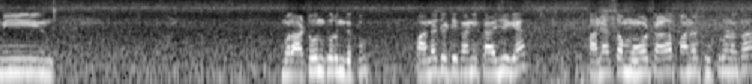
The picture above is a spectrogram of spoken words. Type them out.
मी मला आठवण करून देतो. पाण्याच्या ठिकाणी काळजी घ्या. पाण्याचा मोह टाळा. पाण्यात उतरू नका.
